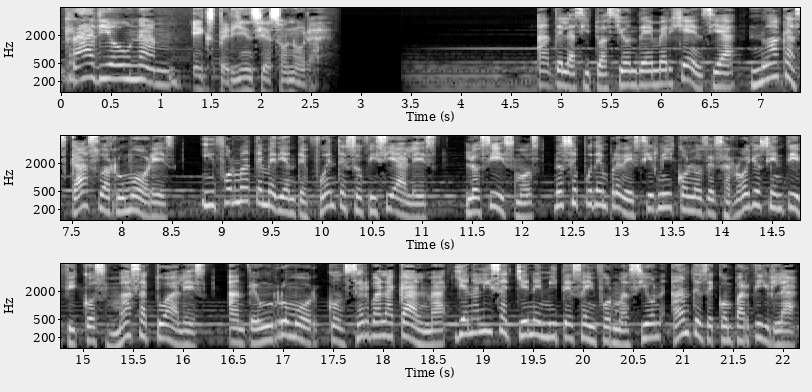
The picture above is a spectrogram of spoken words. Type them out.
Radio UNAM. Experiencia sonora. Ante la situación de emergencia, no hagas caso a rumores. Infórmate mediante fuentes oficiales. Los sismos no se pueden predecir ni con los desarrollos científicos más actuales. Ante un rumor, conserva la calma y analiza quién emite esa información antes de compartirla.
